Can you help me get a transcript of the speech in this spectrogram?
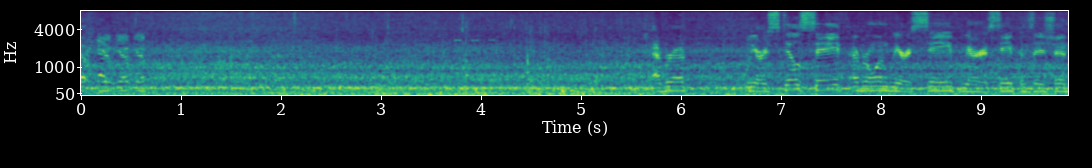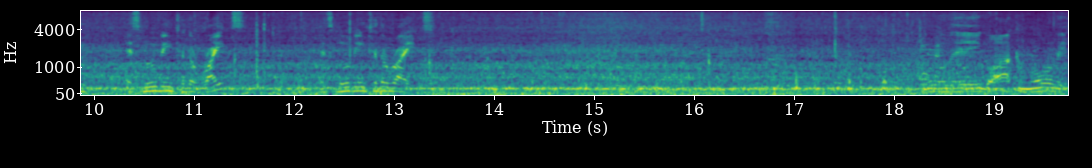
Yep, yep, yep, yep. Everyone, we are still safe. Everyone, we are safe. We are in a safe position. It's moving to the right. It's moving to the right. Holy guacamole,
